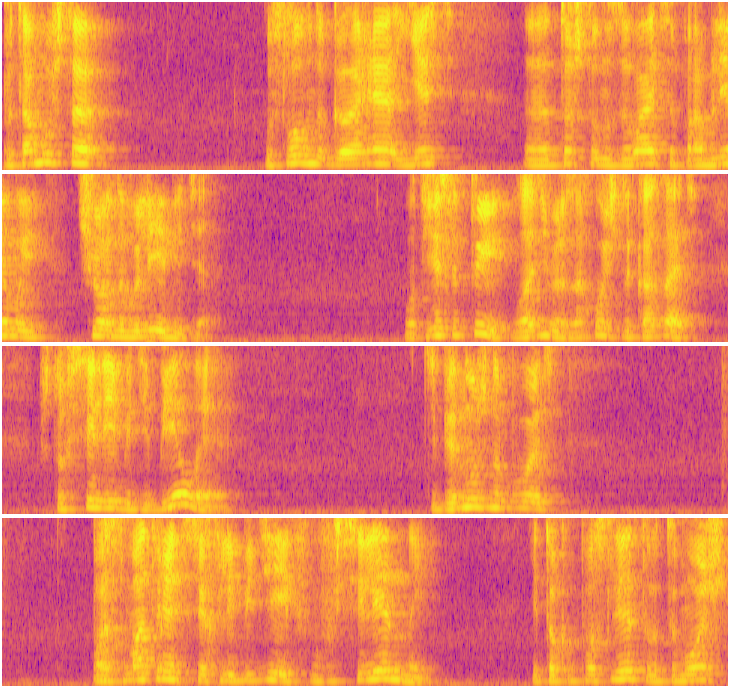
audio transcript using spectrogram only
Потому что, условно говоря, есть э, то, что называется проблемой черного лебедя. Вот если ты, Владимир, захочешь доказать, что все лебеди белые, тебе нужно будет просмотреть всех лебедей в Вселенной, и только после этого ты можешь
